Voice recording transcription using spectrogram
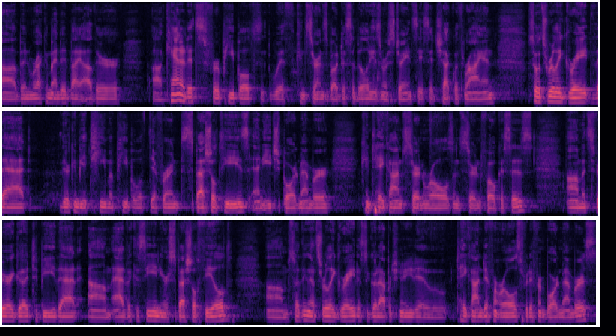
uh, been recommended by other uh, candidates for people with concerns about disabilities and restraints. They said, check with Ryan. So it's really great that there can be a team of people with different specialties, and each board member can take on certain roles and certain focuses. Um, It's very good to be that um, advocacy in your special field. Um, So I think that's really great. It's a good opportunity to take on different roles for different board members.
